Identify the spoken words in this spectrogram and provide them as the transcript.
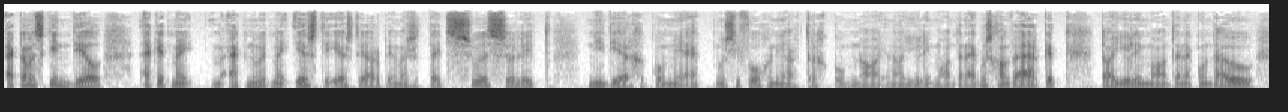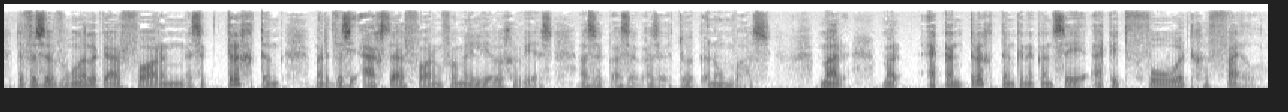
ek kan miskien deel ek het my ek noem dit my eerste eerste jaar op universiteit so solied nie deurgekom nie. Ek moes die volgende jaar terugkom na na Julie maand. En ek moes gaan werk het daai Julie maand en ek onthou dit was 'n wonderlike ervaring as ek terugdink maar dit was die ergste ervaring van my lewe gewees as ek as ek as ek toe ek in hom was. Maar maar ek kan terugdink en ek kan sê ek het forward gefaal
